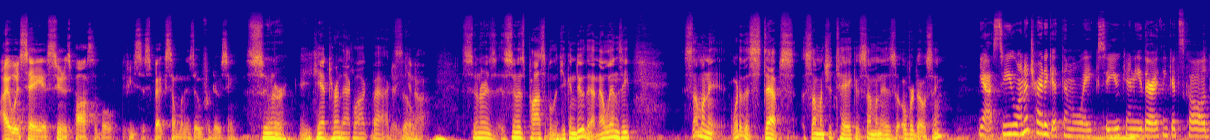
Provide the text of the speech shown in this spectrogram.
I would say as soon as possible if you suspect someone is overdosing. Sooner. You can't turn that clock back. No, you so cannot. Sooner as, as soon as possible that you can do that. Now, Lindsay, someone, what are the steps someone should take if someone is overdosing? Yeah, so you want to try to get them awake. So you can either, I think it's called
